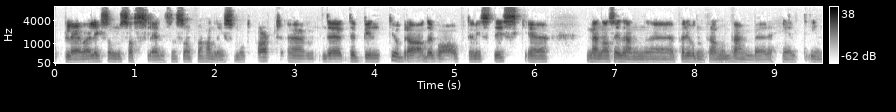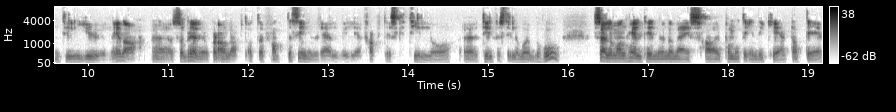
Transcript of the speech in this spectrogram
opplever liksom SAS-ledelsen som forhandlingsmotpart. Um, det, det, begynte jo bra, det var optimistisk. Uh, men altså i den eh, perioden fra november helt inn til juni, da, eh, så ble det jo klarlagt at det fantes ingen reell vilje faktisk til å eh, tilfredsstille våre behov. Selv om man hele tiden underveis har på en måte indikert at det,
